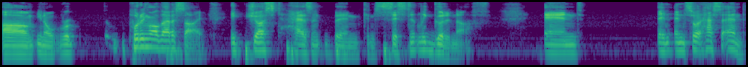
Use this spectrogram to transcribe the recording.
Um, you know, re- putting all that aside, it just hasn't been consistently good enough, and and and so it has to end.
